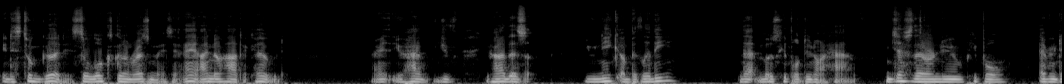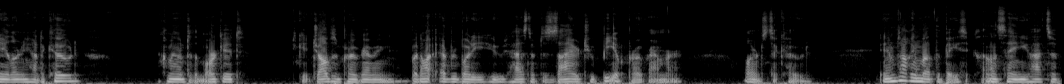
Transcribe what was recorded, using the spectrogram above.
it is still good. It still looks good on resumes. Hey, I know how to code. Right? You have you've you have this unique ability that most people do not have. Yes, there are new people every day learning how to code, coming onto the market, get jobs in programming, but not everybody who has no desire to be a programmer learns to code. And I'm talking about the basics. I'm not saying you have to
